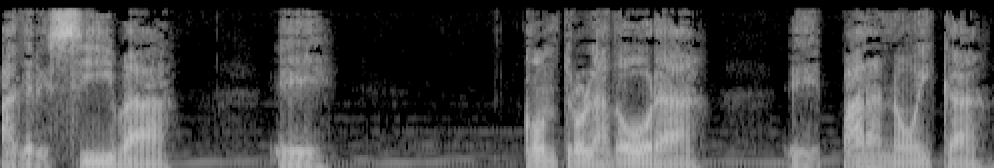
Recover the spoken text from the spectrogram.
agresiva, eh, controladora, eh, paranoica,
